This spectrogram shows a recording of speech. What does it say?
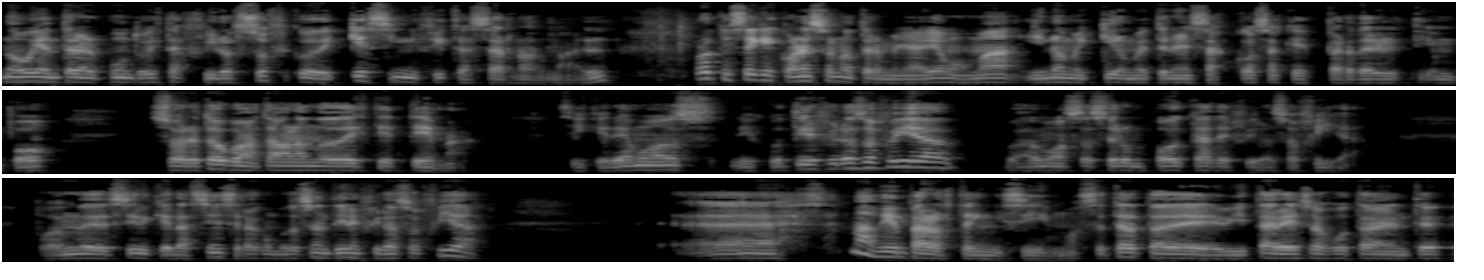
No voy a entrar en el punto de vista filosófico de qué significa ser normal, porque sé que con eso no terminaríamos más y no me quiero meter en esas cosas que es perder el tiempo, sobre todo cuando estamos hablando de este tema. Si queremos discutir filosofía, vamos a hacer un podcast de filosofía. ¿Podemos decir que la ciencia de la computación tiene filosofía? Eh, más bien para los tecnicismos. Se trata de evitar eso justamente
